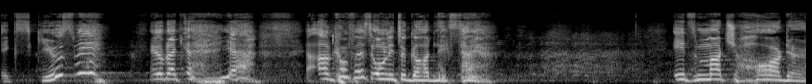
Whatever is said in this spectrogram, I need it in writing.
excuse me? And you'll be like, eh, yeah, I'll confess only to God next time. it's much harder.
